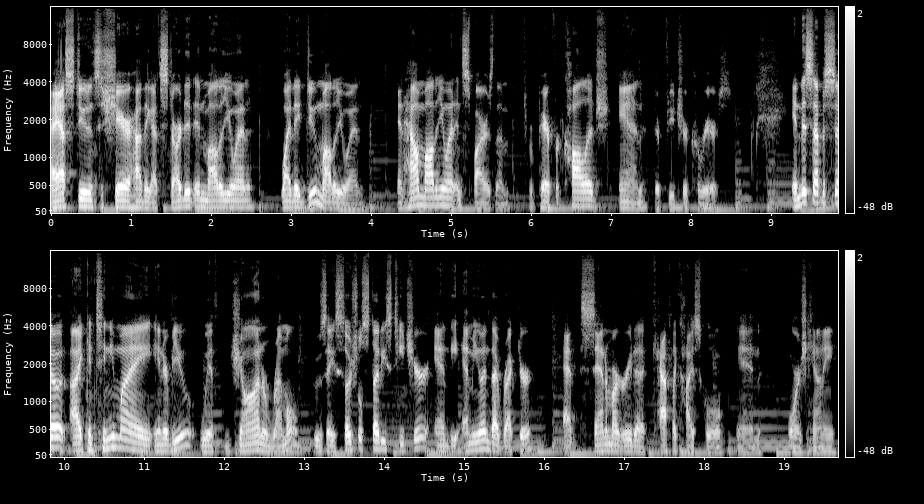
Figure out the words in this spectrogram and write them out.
I ask students to share how they got started in Model UN, why they do Model UN, and how Model UN inspires them to prepare for college and their future careers. In this episode, I continue my interview with John Remmell, who's a social studies teacher and the MUN director at Santa Margarita Catholic High School in Orange County,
